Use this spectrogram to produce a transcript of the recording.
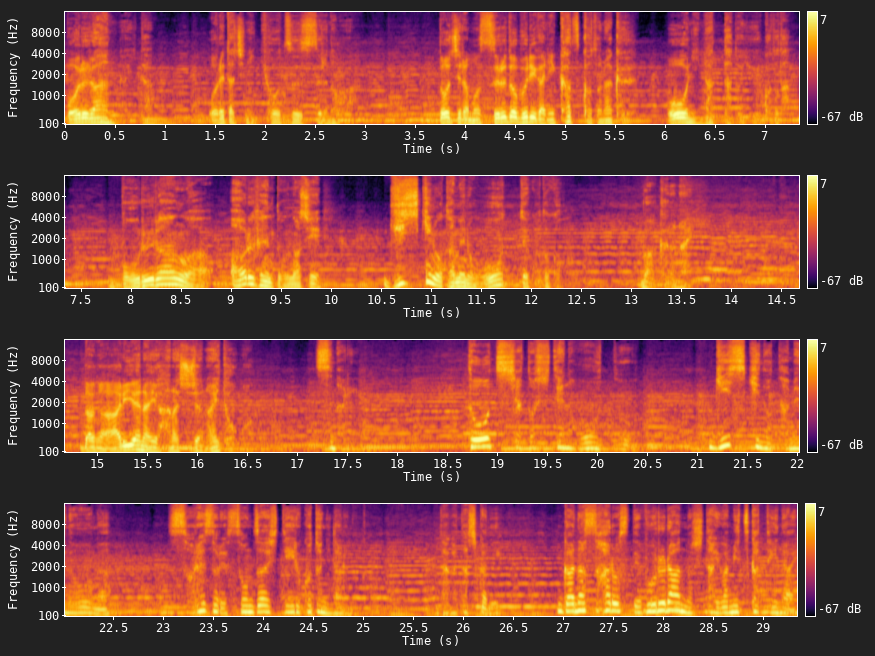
ボルラーンがいた。俺たちに共通するのはどちらもスルドブリガに勝つことなく王になったということだ。ボルラーンはアルフェンと同じ儀式のための王ってことか。わからない。だがありえない話じゃないと思う。つまり統治者としての王と儀式のための王がそれぞれ存在していることになるのか。だが確かにガナスハロスでボルラーンの死体は見つかっていない。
